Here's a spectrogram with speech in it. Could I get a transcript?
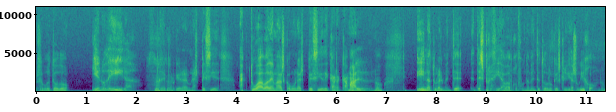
sobre todo lleno de ira, porque era una especie, actuaba además como una especie de carcamal, ¿no? Y naturalmente despreciaba profundamente todo lo que escribía su hijo, ¿no?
